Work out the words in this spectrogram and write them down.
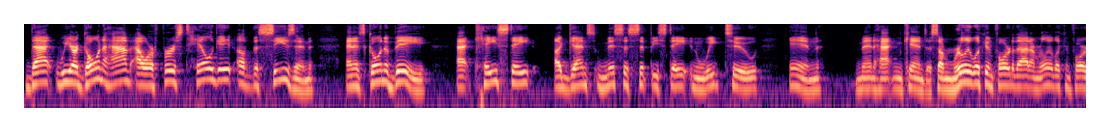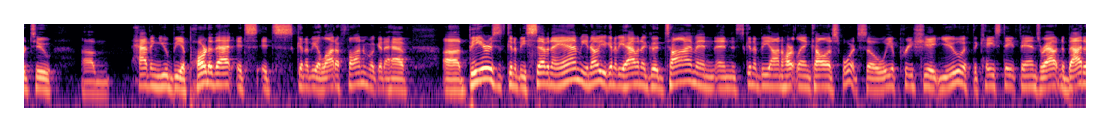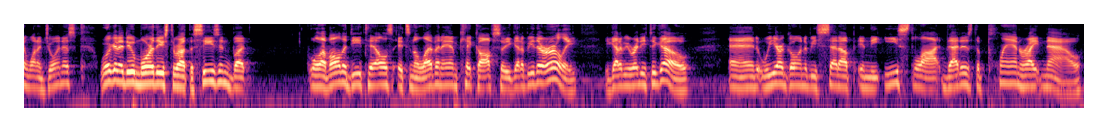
that we are going to have our first tailgate of the season, and it's going to be at K State against Mississippi State in week two in Manhattan, Kansas. So I'm really looking forward to that. I'm really looking forward to um, having you be a part of that. It's it's going to be a lot of fun. We're going to have uh, beers. It's going to be 7 a.m. You know, you're going to be having a good time, and, and it's going to be on Heartland College Sports. So we appreciate you. If the K State fans are out and about and want to join us, we're going to do more of these throughout the season, but we'll have all the details. It's an 11 a.m. kickoff, so you got to be there early. You got to be ready to go. And we are going to be set up in the East lot. That is the plan right now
